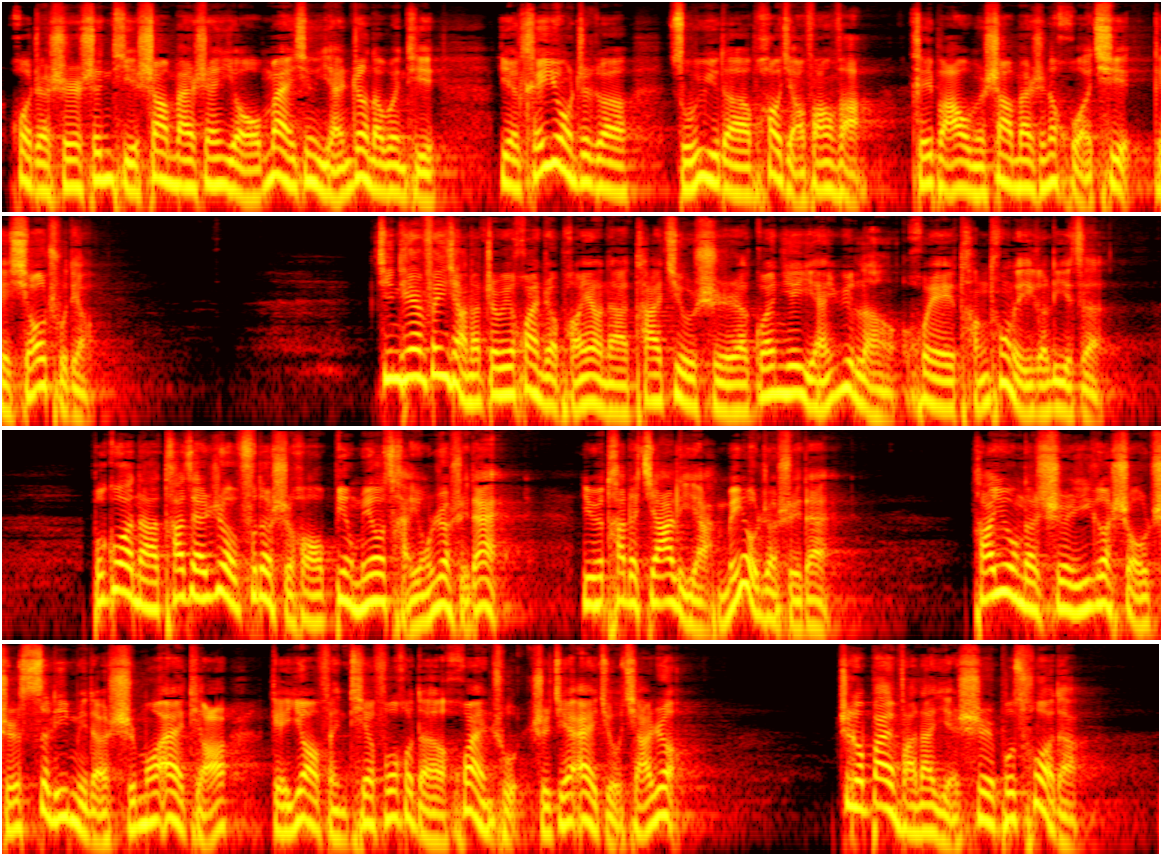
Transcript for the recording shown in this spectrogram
或者是身体上半身有慢性炎症的问题，也可以用这个足浴的泡脚方法，可以把我们上半身的火气给消除掉。今天分享的这位患者朋友呢，他就是关节炎遇冷会疼痛的一个例子。不过呢，他在热敷的时候并没有采用热水袋，因为他的家里啊没有热水袋。他用的是一个手持四厘米的石墨艾条，给药粉贴敷后的患处直接艾灸加热。这个办法呢也是不错的，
